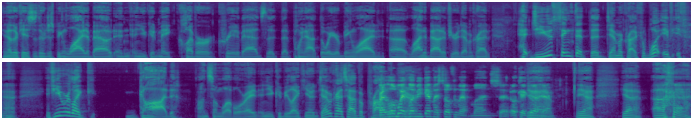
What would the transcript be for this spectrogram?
in other cases they're just being lied about, and, and you could make clever, creative ads that that point out the way you're being lied uh, lied about if you're a Democrat. Do you think that the Democrat what if if if you were like God on some level, right? And you could be like, you know, Democrats have a problem. Right, wait, let me get myself in that mindset. Okay, go yeah, ahead. Yeah, yeah. Uh,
